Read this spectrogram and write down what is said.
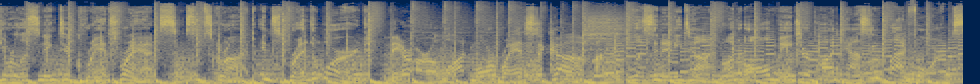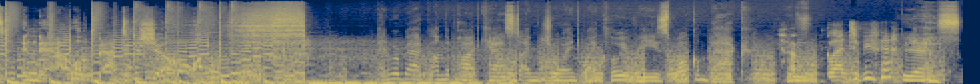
You're listening to Grant's Rants. Subscribe and spread the word. There are a lot more rants to come. Listen anytime on all major podcasting platforms. And now, back to the show. We're back on the podcast. I'm joined by Chloe Reese. Welcome back. I'm glad to be back. Yes,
